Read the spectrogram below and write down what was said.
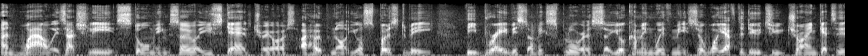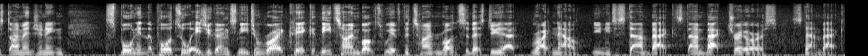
And wow, it's actually storming. So are you scared, Trayaurus? I hope not. You're supposed to be the bravest of explorers. So you're coming with me. So what you have to do to try and get to this dimension and spawn in the portal is you're going to need to right click the time box with the time rod. So let's do that right now. You need to stand back. Stand back, Trayaurus. Stand back.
